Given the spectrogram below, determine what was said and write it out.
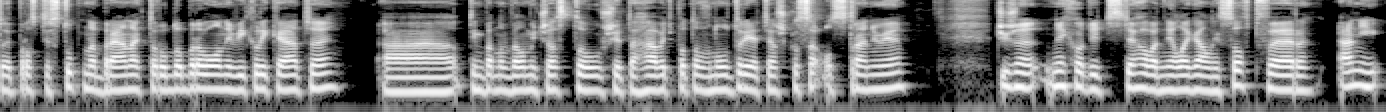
To je proste vstupná brána, ktorú dobrovoľne vyklikáte a tým pádom veľmi často už je tá háveť potom vnútri a ťažko sa odstraňuje. Čiže nechodiť stiahovať nelegálny software, ani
